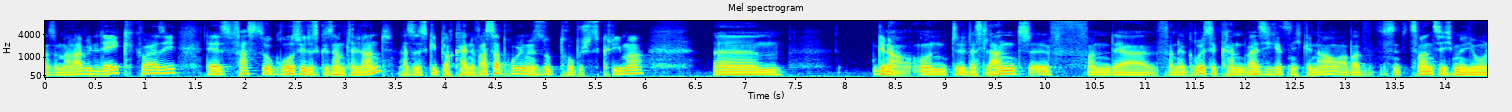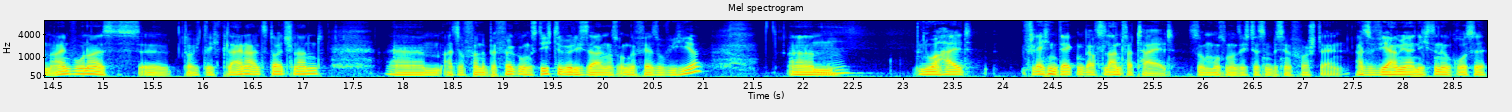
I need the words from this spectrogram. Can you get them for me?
also Malawi Lake quasi. Der ist fast so groß wie das gesamte Land. Also es gibt auch keine Wasserprobleme, es ist subtropisches Klima. Ähm, genau, und äh, das Land äh, von, der, von der Größe kann, weiß ich jetzt nicht genau, aber es sind 20 Millionen Einwohner, es ist äh, deutlich kleiner als Deutschland. Ähm, also von der Bevölkerungsdichte würde ich sagen, ist ungefähr so wie hier. Ähm, Nur halt flächendeckend aufs Land verteilt. So muss man sich das ein bisschen vorstellen. Also wir haben ja nicht so eine große,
